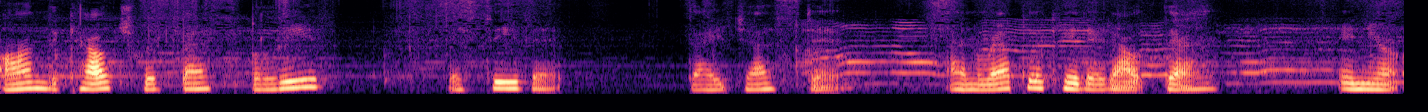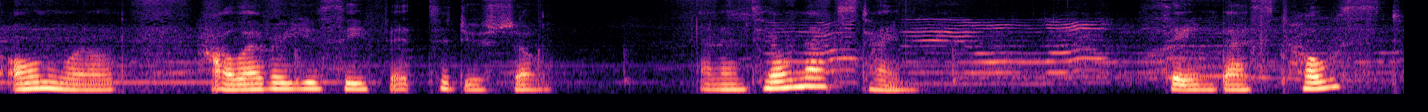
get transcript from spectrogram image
On the Couch with Best Believe, receive it, digest it, and replicate it out there in your own world, however you see fit to do so. And until next time, same best host,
